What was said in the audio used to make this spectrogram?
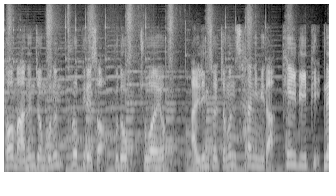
더 많은 정보는 프로필에서 구독, 좋아요, 알림 설정은 사랑입니다. KBP 네.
